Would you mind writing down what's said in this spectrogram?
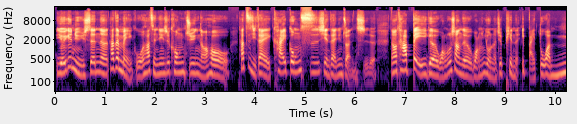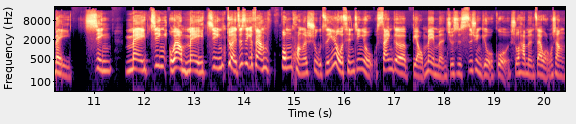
有一个女生呢，她在美国，她曾经是空军，然后她自己在开公司，现在已经转职了。然后她被一个网络上的网友呢，就骗了一百多万美金，美金，我要美金，对，这是一个非常疯狂的数字。因为我曾经有三个表妹们，就是私讯给我过，说他们在网络上。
